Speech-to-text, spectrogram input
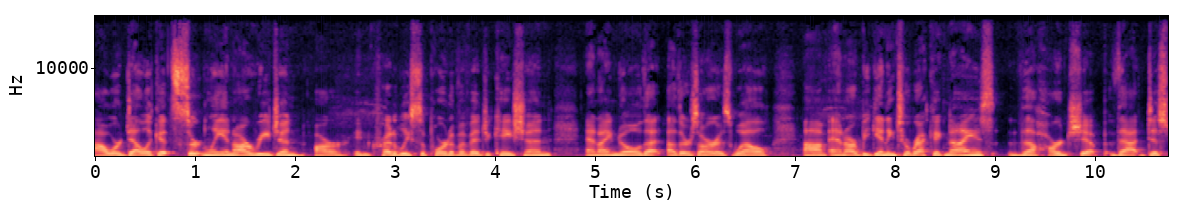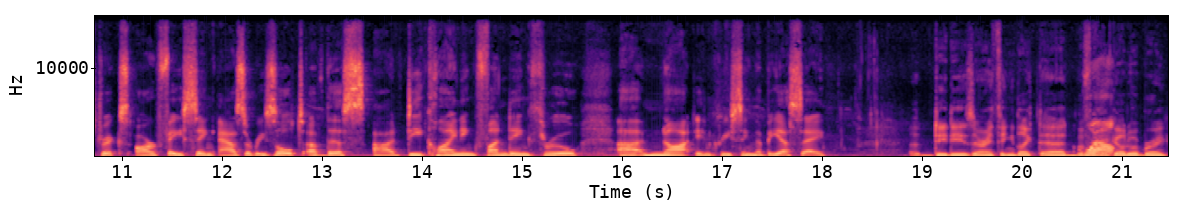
our delegates, certainly in our region, are incredibly supportive of education, and I know that others are as well, um, and are beginning to recognize the hardship that districts are facing as a result of this uh, declining funding through uh, not increasing the BSA. Uh, Deedie, is there anything you'd like to add before well, we go to a break?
